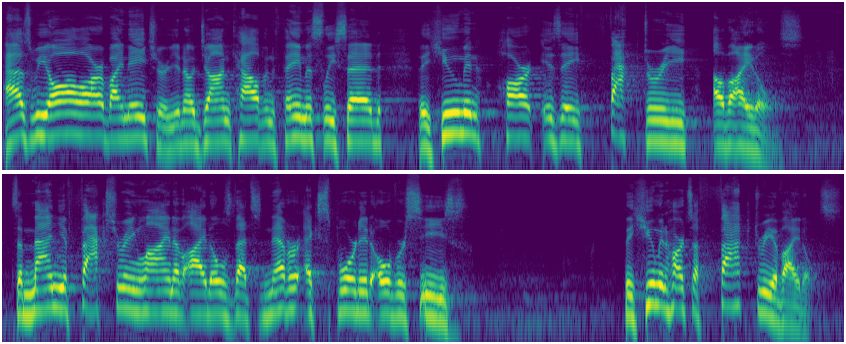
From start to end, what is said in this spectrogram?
as we all are by nature. You know, John Calvin famously said, The human heart is a factory of idols. It's a manufacturing line of idols that's never exported overseas. The human heart's a factory of idols.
